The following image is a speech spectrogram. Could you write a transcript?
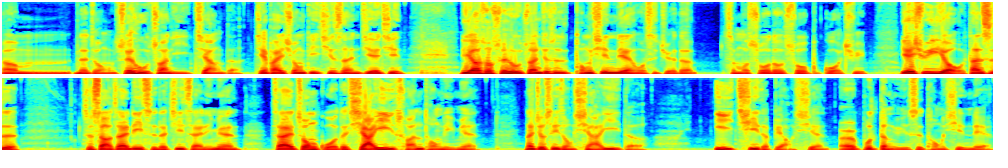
嗯，那种《水浒传》以降的结拜兄弟其实很接近。你要说《水浒传》就是同性恋，我是觉得怎么说都说不过去。也许有，但是至少在历史的记载里面，在中国的侠义传统里面，那就是一种侠义的义气的表现，而不等于是同性恋。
